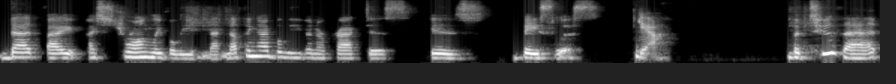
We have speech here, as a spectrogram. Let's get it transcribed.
that I, I strongly believe in that nothing i believe in or practice is baseless Yeah. but to that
